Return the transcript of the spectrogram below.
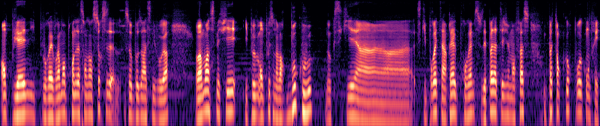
en pleine. Il pourrait vraiment prendre l'ascendant sur ses, opposants à ce niveau-là. Vraiment à se méfier, ils peuvent en plus en avoir beaucoup. Donc ce qui est un, ce qui pourrait être un réel problème si vous n'avez pas d'ATGM en face ou pas tant court pour le contrer.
